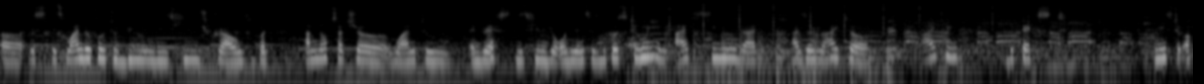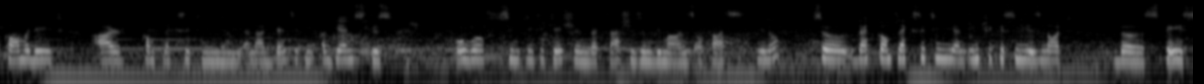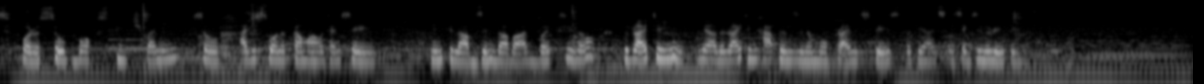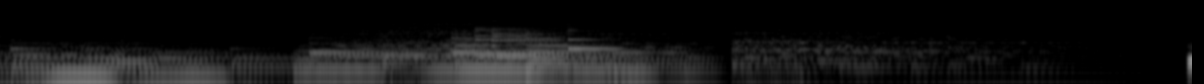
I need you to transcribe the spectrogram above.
uh, it's, it's wonderful to be in these huge crowds, but I'm not such a one to address these huge audiences because to me, I feel that as a writer, I think the text needs to accommodate our complexity and our density against this oversimplification that fascism demands of us, you know? So that complexity and intricacy is not the space for a soapbox speech by me. So I just want to come out and say, Inqilab Zindabad, but you know, the writing, yeah, the writing happens in a more private space, but yeah, it's, it's exhilarating.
